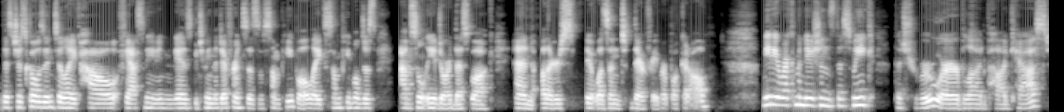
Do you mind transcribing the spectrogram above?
this just goes into like how fascinating it is between the differences of some people. Like some people just absolutely adored this book, and others, it wasn't their favorite book at all. Media recommendations this week the Truer Blood podcast.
